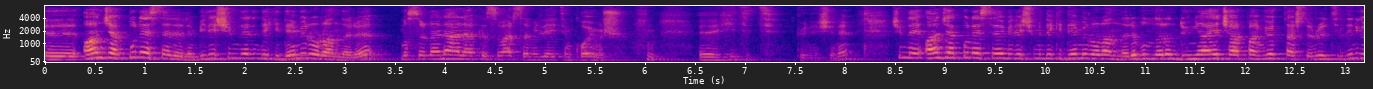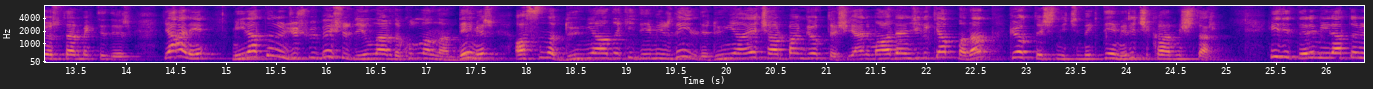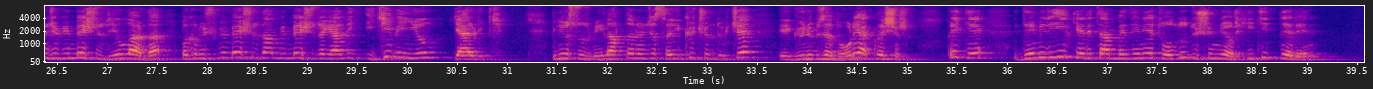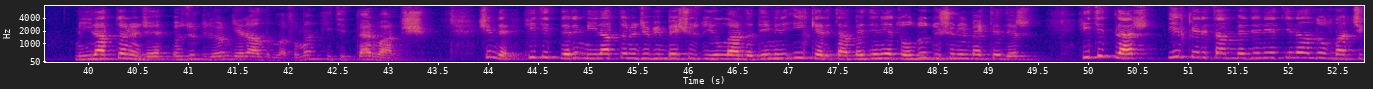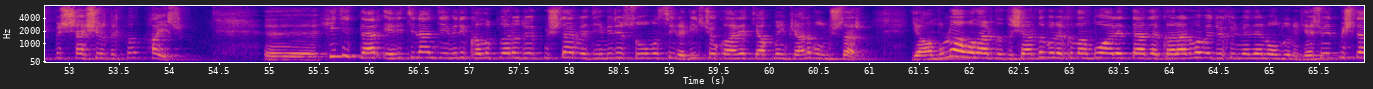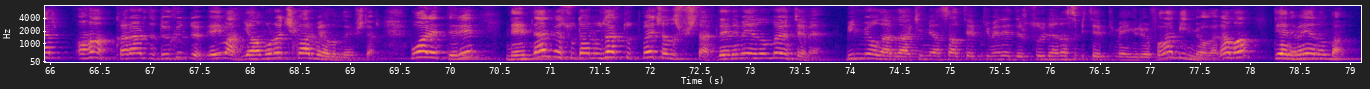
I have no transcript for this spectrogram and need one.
Ee, ancak bu nesnelerin bileşimlerindeki demir oranları Mısır'la ne alakası varsa Milli Eğitim koymuş. Ee, Hitit güneşini. Şimdi ancak bu nesne bileşimindeki demir oranları bunların dünyaya çarpan göktaşların üretildiğini göstermektedir. Yani milattan önce 3500'lü yıllarda kullanılan demir aslında dünyadaki demir değil de dünyaya çarpan göktaşı. Yani madencilik yapmadan göktaşının içindeki demiri çıkarmışlar. Hititleri milattan önce 1500 yıllarda bakın 3500'den 1500'e geldik 2000 yıl geldik. Biliyorsunuz milattan önce sayı küçüldükçe e, günümüze doğru yaklaşır. Peki demiri ilk eriten medeniyet olduğu düşünülüyor. Hititlerin milattan önce özür diliyorum geri aldım lafımı. Hititler varmış. Şimdi Hititlerin milattan önce 1500'lü yıllarda demiri ilk eriten medeniyet olduğu düşünülmektedir. Hititler ilk eriten medeniyet yine Anadolu'dan çıkmış şaşırdık mı? Hayır. Ee, Hititler eritilen demiri kalıplara dökmüşler ve demirin soğumasıyla birçok alet yapma imkanı bulmuşlar. Yağmurlu havalarda dışarıda bırakılan bu aletlerde kararma ve dökülmelerin olduğunu keşfetmişler. Aha karardı döküldü eyvah yağmura çıkarmayalım demişler. Bu aletleri nemden ve sudan uzak tutmaya çalışmışlar. Deneme yanılma yöntemi. Bilmiyorlar daha kimyasal tepkime nedir, suyla nasıl bir tepkimeye giriyor falan bilmiyorlar ama deneme yanılma.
